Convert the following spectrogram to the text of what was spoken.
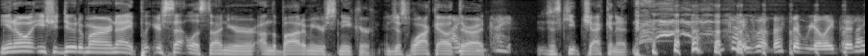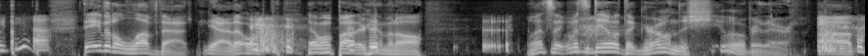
you know what you should do tomorrow night? Put your set list on your on the bottom of your sneaker and just walk out I there. I, just keep checking it. I I will. That's a really good idea. David will love that. Yeah, that won't that won't bother him at all. What's the, what's the deal with the girl in the shoe over there? Uh,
